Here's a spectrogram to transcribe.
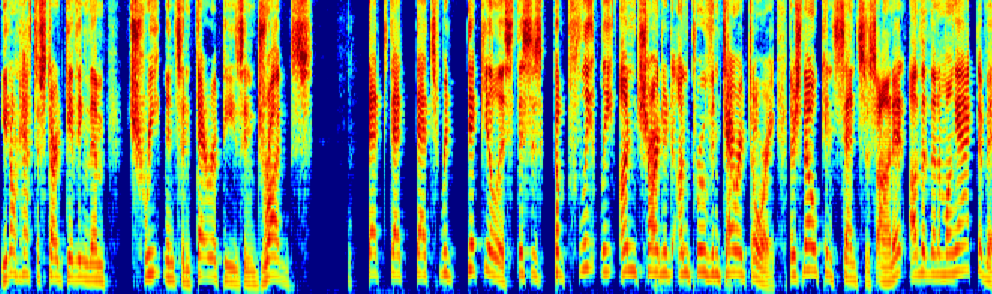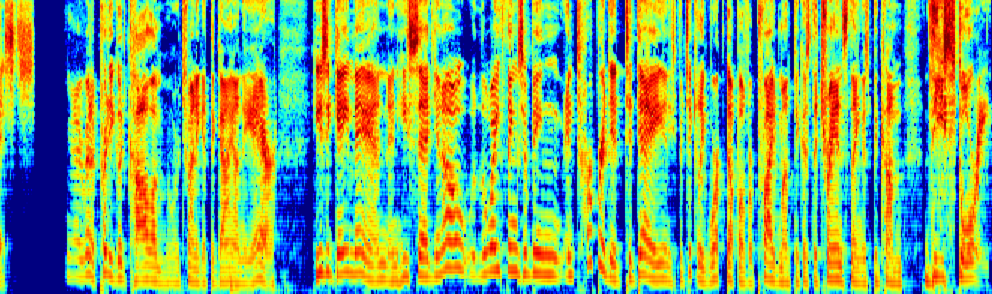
You don't have to start giving them treatments and therapies and drugs. That that that's ridiculous. This is completely uncharted, unproven territory. There's no consensus on it other than among activists. I read a pretty good column. We're trying to get the guy on the air. He's a gay man, and he said, you know, the way things are being interpreted today, and he's particularly worked up over Pride Month because the trans thing has become the story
